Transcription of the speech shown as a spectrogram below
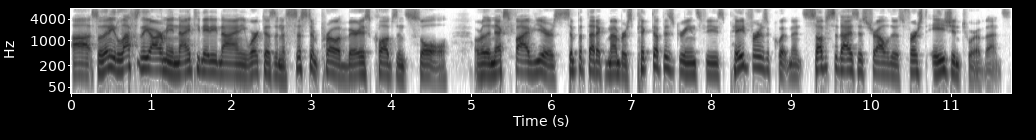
Uh, so then he left the army in 1989. He worked as an assistant pro at various clubs in Seoul. Over the next five years, sympathetic members picked up his greens fees, paid for his equipment, subsidized his travel to his first Asian tour events.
